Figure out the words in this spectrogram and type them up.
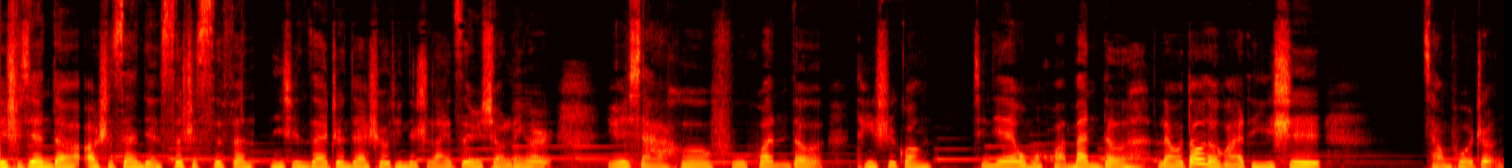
京时间的二十三点四十四分，您现在正在收听的是来自于小灵儿、月下和福欢的《听时光》。今天我们缓慢的聊到的话题是强迫症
